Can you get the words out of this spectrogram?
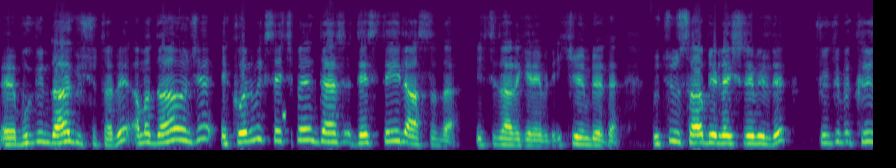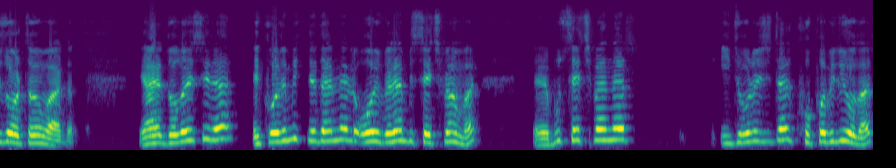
E, bugün daha güçlü tabii ama daha önce ekonomik seçmenin ders, desteğiyle aslında iktidara gelebildi 2001'de. Bütün sağ birleştirebildi. Çünkü bir kriz ortamı vardı. Yani dolayısıyla ekonomik nedenlerle oy veren bir seçmen var. E, bu seçmenler ideolojiden kopabiliyorlar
